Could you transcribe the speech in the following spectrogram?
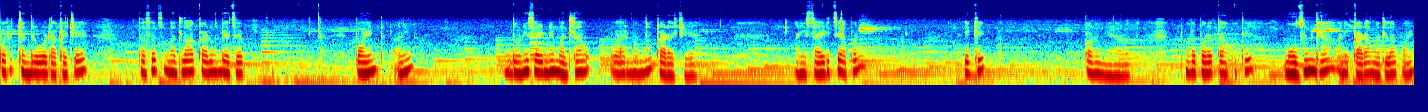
परत चंद्रवर टाकायचे. तसंच मधला काढून घ्यायचा आहे. पॉईंट आणि दोन्ही साईडने मधल्या वायरमधनं काढायची आहे. आणि साईडचे आपण एक एक काढून घेणार आहोत. तुम्हाला परत दाखवते. मोजून घ्या आणि काढा मधला पॉईंट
